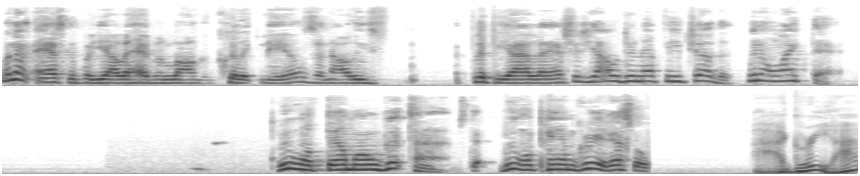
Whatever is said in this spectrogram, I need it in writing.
We're not asking for y'all to having long acrylic nails and all these flippy eyelashes. Y'all doing that for each other. We don't like that. We want them on good times. We want Pam Grier. That's what. I agree. I,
